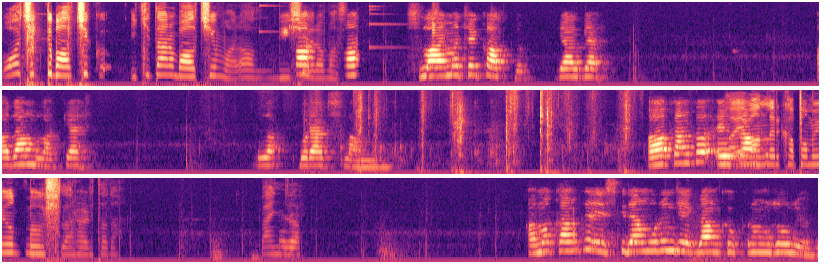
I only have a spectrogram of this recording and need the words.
Oha çıktı balçık. İki tane balçığım var. Al bir işe Bak, yaramaz. bak, Slime'a tek attım. Gel gel. Adam bulak gel. Bula, bırak slime'ı. Aa kanka ekran Hayvanları kapamayı unutmamışlar haritada. Bence. Evet. ama kanka eskiden vurunca ekran kıpkırmızı oluyordu.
